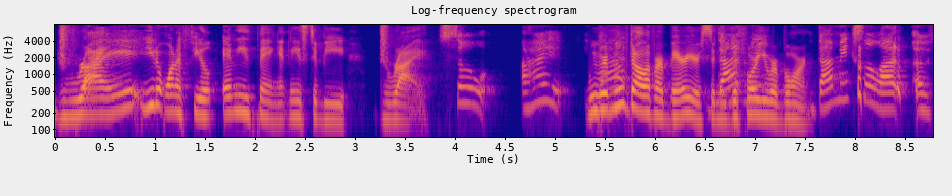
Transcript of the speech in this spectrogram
dry. You don't want to feel anything. It needs to be dry. So I we that- removed all of our barriers Cindy before you were born. That makes a lot of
